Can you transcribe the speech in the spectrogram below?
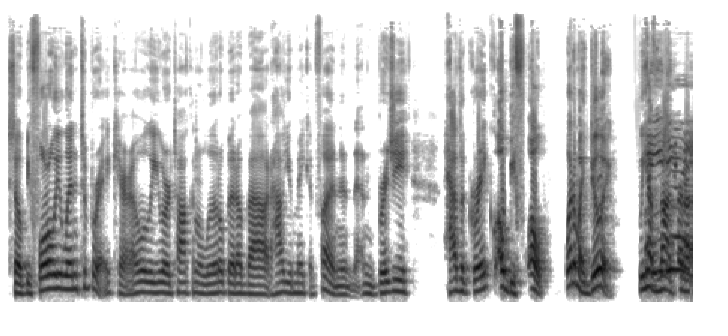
So before we went to break, Carol, we were talking a little bit about how you make it fun, and, and Bridgie has a great. Oh, before oh, what am I doing? We what have not done. Our,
